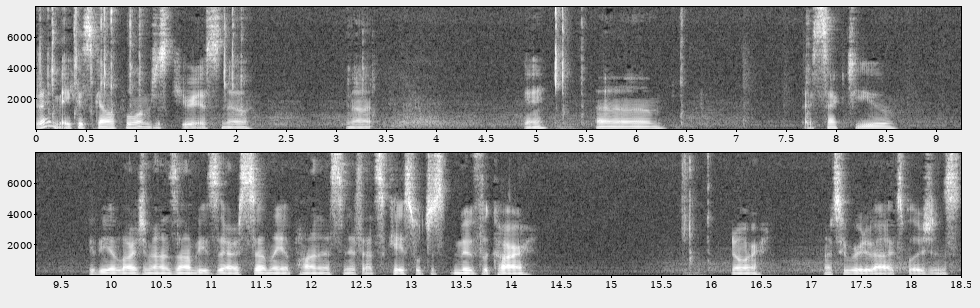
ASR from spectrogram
Did I make a scalpel? I'm just curious. No. Not. Okay. Um dissect you. Could be a large amount of zombies that are suddenly upon us, and if that's the case, we'll just move the car. Ignore. Not too worried about explosions.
